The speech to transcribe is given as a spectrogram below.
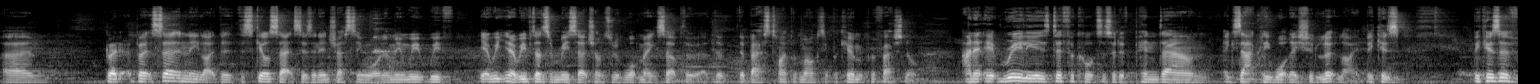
Um, but but certainly, like the, the skill sets is an interesting one. I mean, we, we've yeah we you know we've done some research on sort of what makes up the, the, the best type of marketing procurement professional, and it, it really is difficult to sort of pin down exactly what they should look like because because of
